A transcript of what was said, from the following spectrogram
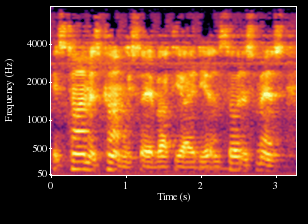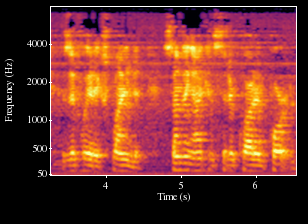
Its time has come, we say about the idea, and so dismiss, as if we had explained it, something I consider quite important,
